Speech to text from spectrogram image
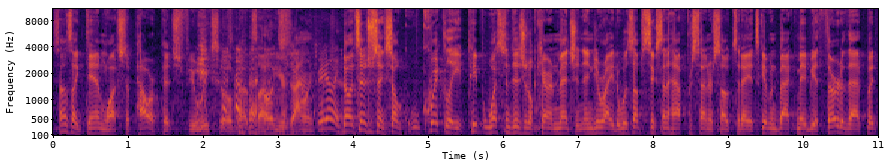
Sounds like Dan watched a power pitch a few weeks ago about Xilinx. oh, your Xilinx. Really? No, it's interesting. So quickly, people, Western Digital, Karen mentioned, and you're right, it was up six and a half percent or so today. It's given back maybe a third of that. But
